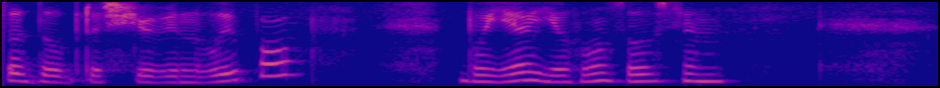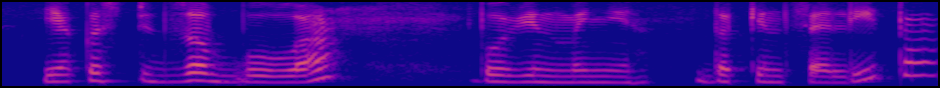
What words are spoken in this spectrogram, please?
Це добре, що він випав, бо я його зовсім якось підзабула, бо він мені до кінця літа.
